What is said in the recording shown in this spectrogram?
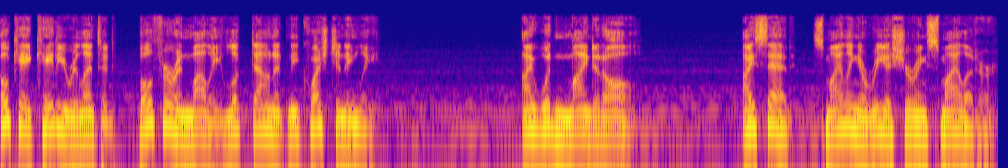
Okay, Katie relented, both her and Molly looked down at me questioningly. I wouldn't mind at all. I said, smiling a reassuring smile at her.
